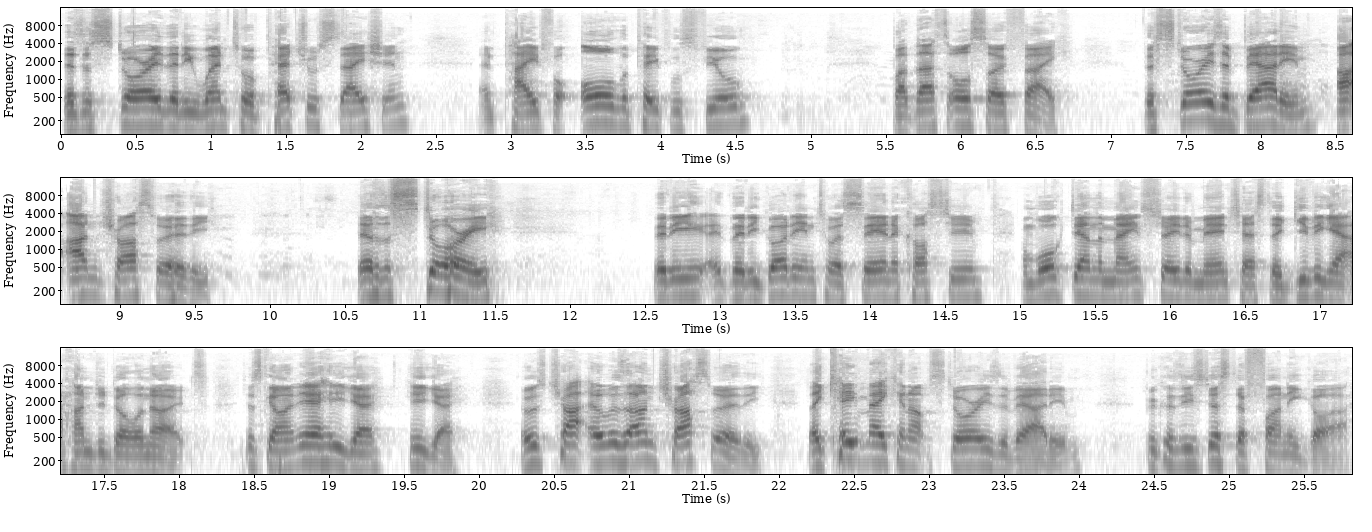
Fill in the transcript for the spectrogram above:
there's a story that he went to a petrol station and paid for all the people's fuel, but that's also fake. The stories about him are untrustworthy. There was a story that he, that he got into a Santa costume and walked down the main street of Manchester giving out $100 notes. Just going, yeah, here you go, here you go. It was, it was untrustworthy. They keep making up stories about him because he's just a funny guy.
